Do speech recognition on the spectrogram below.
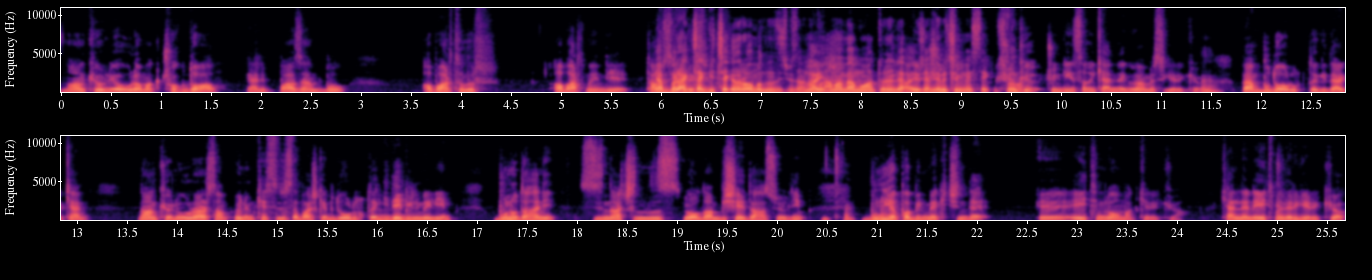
Nankörlüğe uğramak çok doğal. Yani bazen bu abartılır. Abartmayın diye tavsiye Ya bırakacak gidecek kadar olmadınız hiçbir zaman değil mi? Ama ben antrenörlük yapmayacağım. ne çünkü- biçim meslekmiş. Çünkü çünkü insanın kendine güvenmesi gerekiyor. Evet. Ben bu doğrultuda giderken nankörlüğe uğrarsam önüm kesilirse başka bir doğrultuda gidebilmeliyim. Bunu da hani sizin açtığınız yoldan bir şey daha söyleyeyim. Lütfen. Bunu yapabilmek için de e, eğitimli olmak gerekiyor. Kendilerini eğitmeleri gerekiyor.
